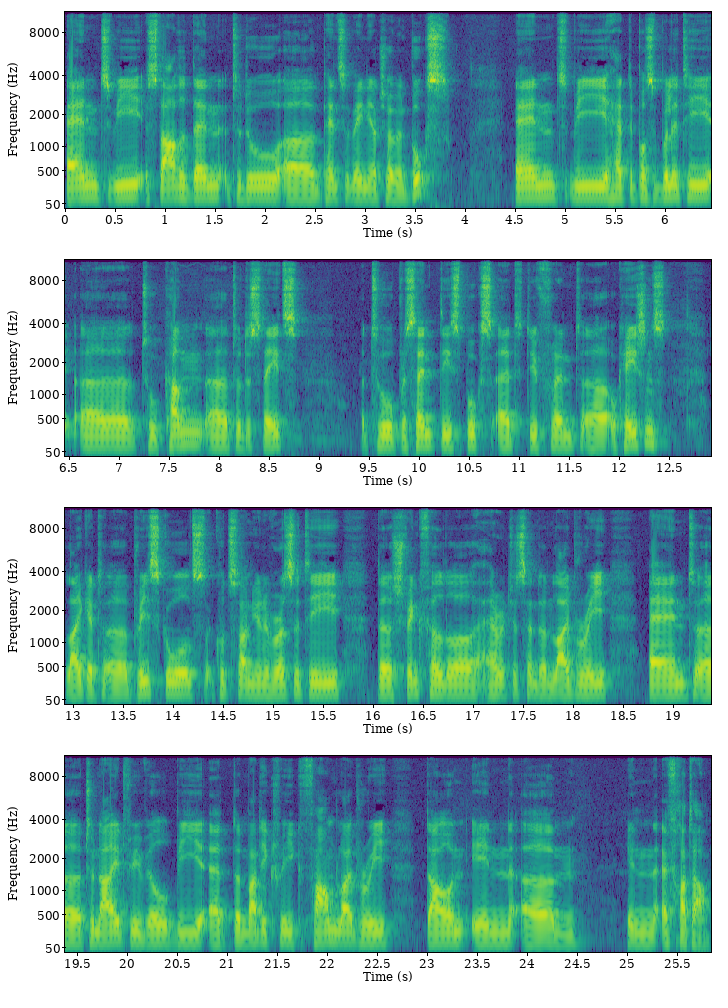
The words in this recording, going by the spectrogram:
And we started then to do uh, Pennsylvania German books. And we had the possibility uh, to come uh, to the States to present these books at different occasions, like at uh, preschools, Kutztown University, the Schwenkfelder Heritage Center and Library. And tonight we will be at the Muddy Creek Farm Library down in um, in Ephrata.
